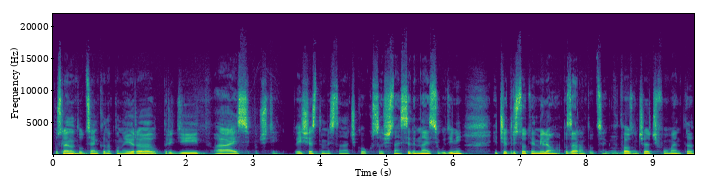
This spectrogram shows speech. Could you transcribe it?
последната оценка на Панаира от преди 20 почти, 2006 мисля, значи колко са 16-17 години, е 400 милиона пазарната оценка. Mm-hmm. Това означава, че в момента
